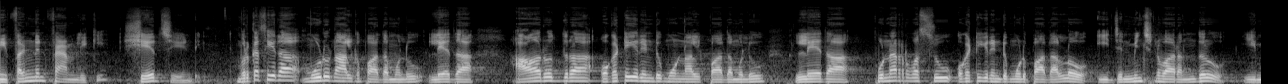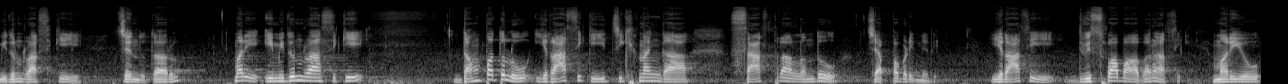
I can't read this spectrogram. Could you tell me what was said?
మీ ఫ్రెండ్ అండ్ ఫ్యామిలీకి షేర్ చేయండి. మృకశీర మూడు నాలుగు పాదములు లేదా ఆరుద్ర ఒకటి రెండు మూడు నాలుగు పాదములు లేదా పునర్వసు ఒకటి రెండు మూడు పాదాల్లో ఈ జన్మించిన వారందరూ ఈ మిథున రాశికి చెందుతారు. మరి ఈ మిథున రాశికి దంపతులు ఈ రాశికి చిహ్నంగా శాస్త్రాలందు చెప్పబడినది. ఈ రాశి ద్విస్వభావ రాశి మరియు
